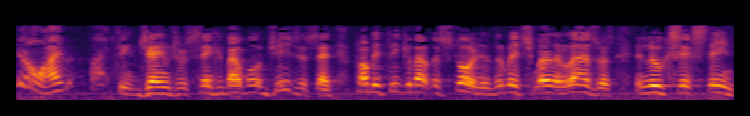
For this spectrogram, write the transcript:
You know, I, I think James was thinking about what Jesus said. Probably think about the story of the rich man and Lazarus in Luke 16.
